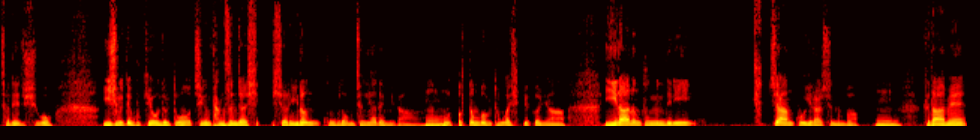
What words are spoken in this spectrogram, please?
처리해 주시고 21대 국회의원들도 지금 당선자 시, 시절에 이런 공부도 엄청 해야 됩니다. 음. 뭐 어떤 법을 통과시킬 거냐. 일하는 국민들이 죽지 않고 일할 수 있는 법. 음. 그 다음에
